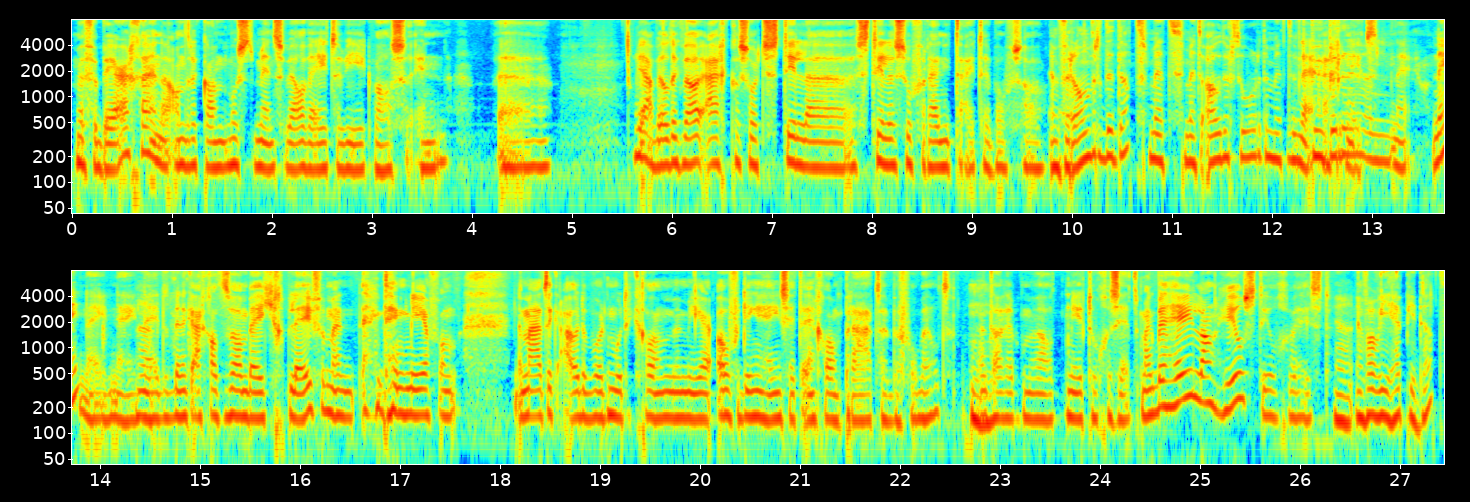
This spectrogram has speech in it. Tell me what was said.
me verbergen. En aan de andere kant moesten mensen wel weten wie ik was. En eh, ja, wilde ik wel eigenlijk een soort stille, stille soevereiniteit hebben of zo. En veranderde dat met, met ouder te worden, met de Nee, puberen? niet. en- Nee. Nee? Nee, nee, Ja. nee. Dat ben ik eigenlijk altijd wel een beetje gebleven. Maar ik denk meer van, naarmate ik ouder word, moet ik gewoon me meer over dingen heen zetten en gewoon praten, bijvoorbeeld. Mhm. En daar heb ik me wel meer toe gezet. Maar ik ben heel lang heel stil geweest. Ja. En van wie heb je dat?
